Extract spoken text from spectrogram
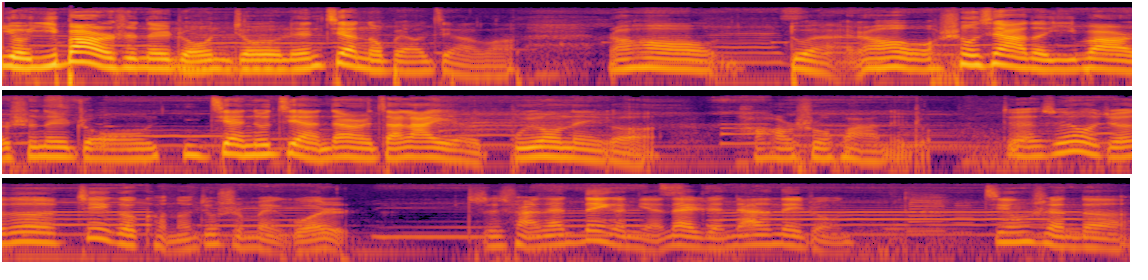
有一半是那种你就连见都不要见了，然后对，然后剩下的一半是那种你见就见，但是咱俩也不用那个好好说话那种。对，所以我觉得这个可能就是美国，反正在那个年代人家的那种精神的。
